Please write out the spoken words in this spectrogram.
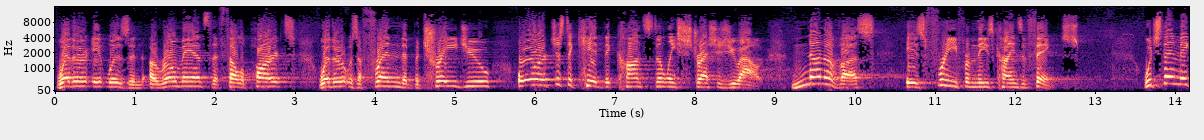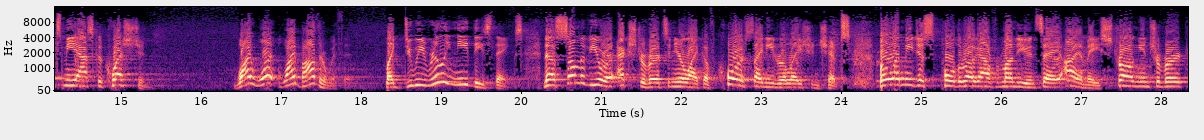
Whether it was an, a romance that fell apart, whether it was a friend that betrayed you, or just a kid that constantly stresses you out. None of us is free from these kinds of things. Which then makes me ask a question why, what, why bother with it? Like, do we really need these things? Now, some of you are extroverts and you're like, of course I need relationships. But let me just pull the rug out from under you and say, I am a strong introvert.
